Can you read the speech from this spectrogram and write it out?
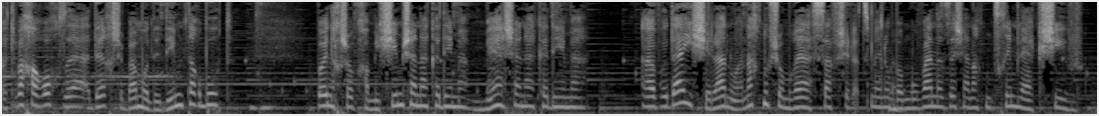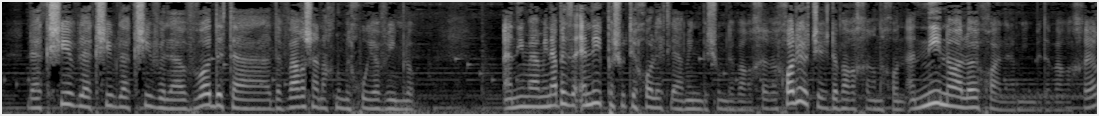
בטווח ארוך זה הדרך שבה מודדים תרבות. בואי נחשוב 50 שנה קדימה, 100 שנה קדימה. העבודה היא שלנו, אנחנו שומרי הסף של עצמנו במובן הזה שאנחנו צריכים להקשיב. להקשיב, להקשיב, להקשיב ולעבוד את הדבר שאנחנו מחויבים לו. אני מאמינה בזה, אין לי פשוט יכולת להאמין בשום דבר אחר. יכול להיות שיש דבר אחר נכון. אני, נועה, לא יכולה להאמין בדבר אחר.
